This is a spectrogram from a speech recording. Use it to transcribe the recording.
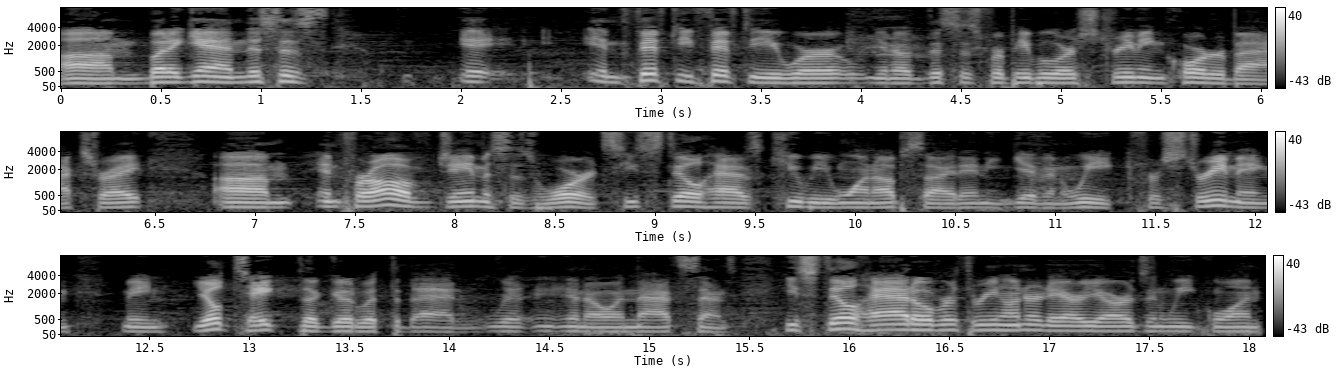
Um, but again, this is. It, in 50-50 where you know this is for people who are streaming quarterbacks right um, and for all of Jameis's warts he still has QB1 upside any given week for streaming. I mean you'll take the good with the bad you know in that sense. He still had over 300 air yards in week one.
